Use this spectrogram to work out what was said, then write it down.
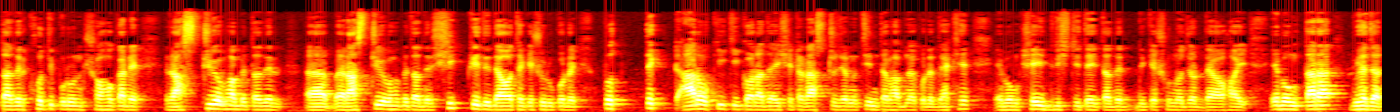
তাদের ক্ষতিপূরণ সহকারে রাষ্ট্রীয়ভাবে তাদের রাষ্ট্রীয়ভাবে তাদের স্বীকৃতি দেওয়া থেকে শুরু করে প্রত্যেক আরও কি কি করা যায় সেটা রাষ্ট্র যেন চিন্তা ভাবনা করে দেখে এবং সেই দৃষ্টিতেই তাদের দিকে সুনজর দেওয়া হয় এবং তারা দু হাজার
